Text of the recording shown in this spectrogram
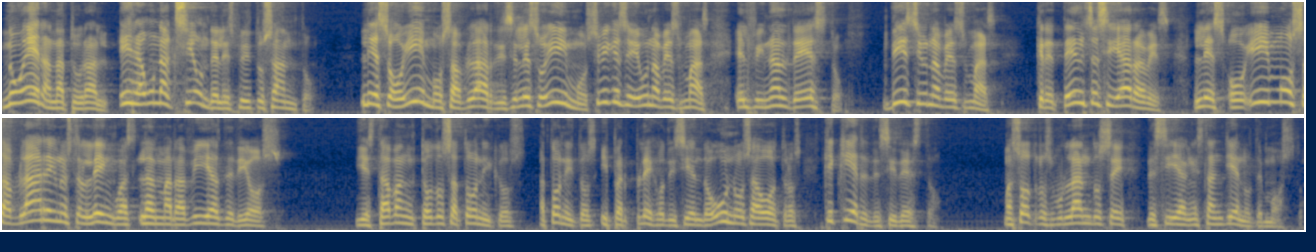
No era natural, era una acción del Espíritu Santo. Les oímos hablar, dice, les oímos. Fíjese una vez más el final de esto. Dice una vez más, cretenses y árabes, les oímos hablar en nuestras lenguas las maravillas de Dios. Y estaban todos atónicos, atónitos y perplejos, diciendo unos a otros, ¿qué quiere decir esto? Mas otros burlándose decían, están llenos de mosto.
